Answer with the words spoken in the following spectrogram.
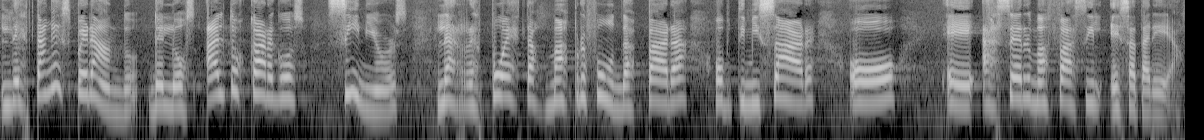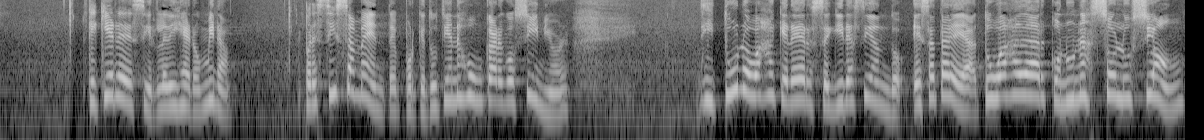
le están esperando de los altos cargos seniors las respuestas más profundas para optimizar o eh, hacer más fácil esa tarea. ¿Qué quiere decir? Le dijeron, mira, precisamente porque tú tienes un cargo senior y tú no vas a querer seguir haciendo esa tarea, tú vas a dar con una solución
